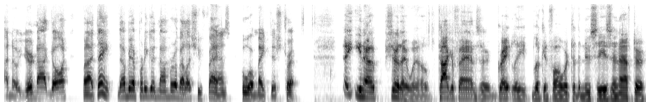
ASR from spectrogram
I know you're not going, but I think there'll be a pretty good number of LSU fans who will make this trip. You know, sure they will. Tiger fans are greatly looking forward to the new season after,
